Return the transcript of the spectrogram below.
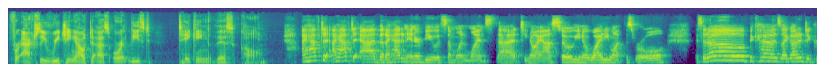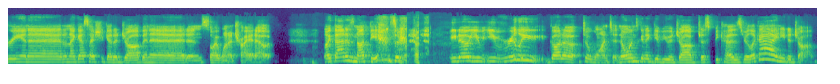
for actually reaching out to us or at least taking this call? I have to I have to add that I had an interview with someone once that, you know, I asked, so, you know, why do you want this role? They said, "Oh, because I got a degree in it and I guess I should get a job in it and so I want to try it out." Like that is not the answer. you know, you you really got to to want it. No one's going to give you a job just because you're like, "Ah, I need a job."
